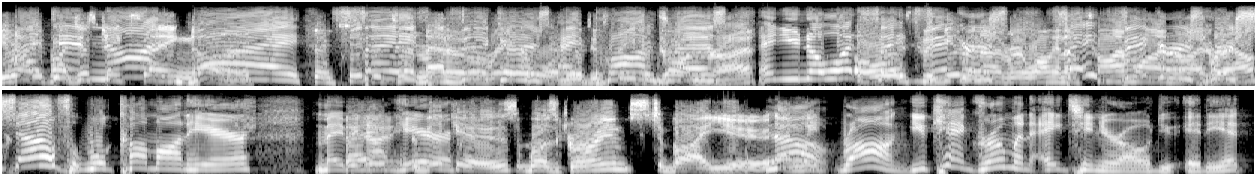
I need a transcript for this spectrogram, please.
You know, I if I did just keep not saying no, buy then shit a Faith Vickers a will just be prom dress. right? And you know what? Always Faith Vickers, long Faith Vickers right, Ralph? herself will come on here. Maybe not Faith here. Vickers was groomed by you. and No, wrong. You can't groom an 18 year old, you idiot.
